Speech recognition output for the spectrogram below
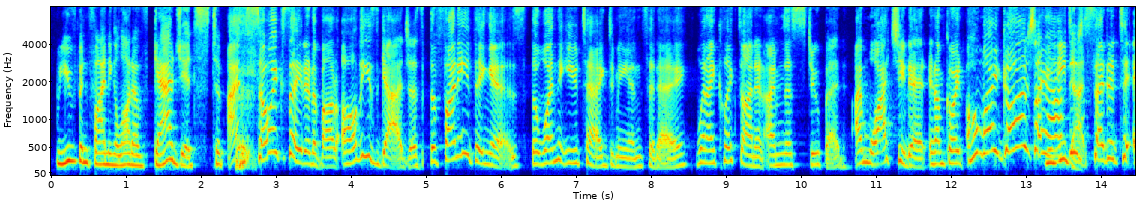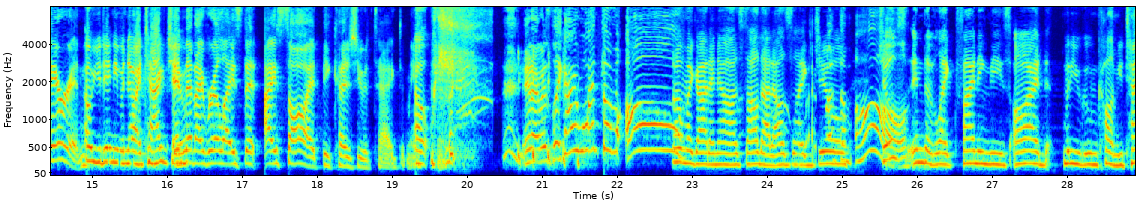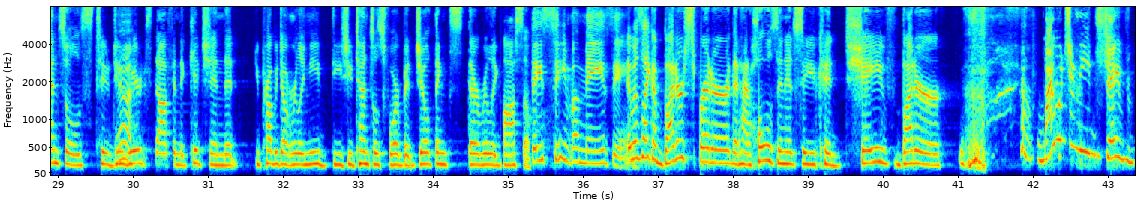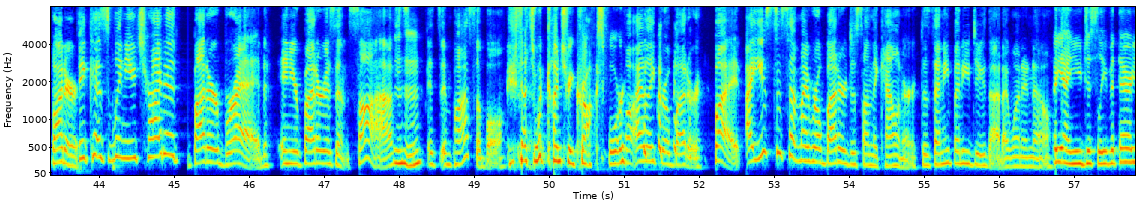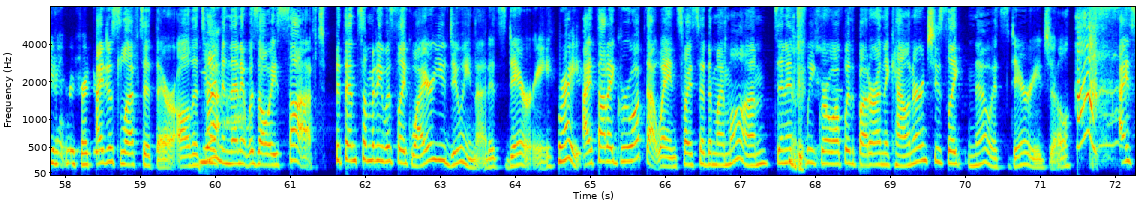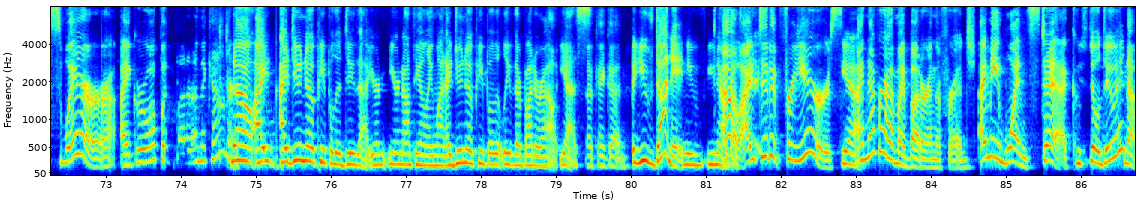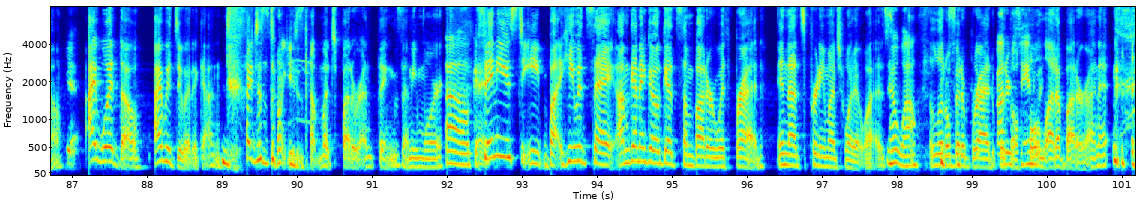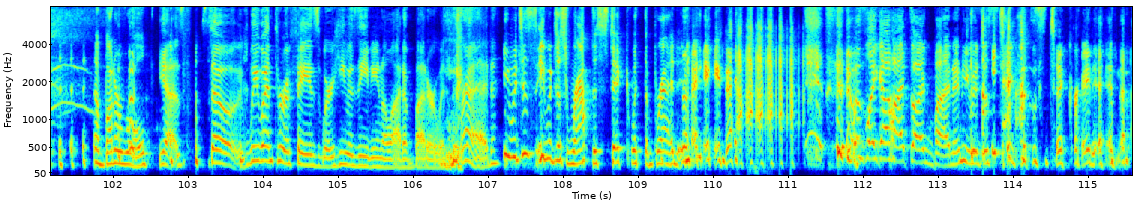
You've been finding a lot of gadgets to I'm so excited about all these gadgets. The funny thing is, the one that you tagged me in today, when I clicked on it, I'm this stupid. I'm watching it and I'm going, oh my gosh, I You have to that. send it to Erin. Oh, you didn't even know I tagged you. and then I realized that I saw it because you had tagged me. oh. And I was like, I want them oh all. oh my god, I know. I saw that. I was like, Jill. Jill's into like finding these odd, what do you even call them, utensils to do Yeah. weird stuff in the kitchen that you probably don't really need these utensils for, but Jill thinks they're really awesome. they seem amazing. it was like a butter spreader that had holes in it so you could shave butter. Why would you need shaved butter? because when you try to butter bread and your butter isn't soft, Mhm. it's impossible. That's what Country Crock's for. Well, I like real butter, but I used to set my real butter just on the counter. Does anybody do that? I want to know. Oh yeah, you just leave it there. You don't refrigerate. I just left it there all the time Yeah. and then it was always soft. But then somebody was like, Why are you doing that? It's dairy. right. I thought I grew up that way. And so I said to my mom, Didn't we grow up with butter on the counter? And she's like, No, it's dairy, Jill. I swear I grew up with butter on the counter. no, I I do know people that do that. You're you're not the only one. I do know people that leave their butter out. Yes, Okay, good. but you've done it and you you never. Oh, I did it for years. Yeah. I never had my butter in the fridge. I mean, one stick. You still do it? No, Yeah. I would though. I would do it again. I just don't use that much butter on things anymore. Oh, okay. Finn used to eat, but he would say, I'm going to go get some butter with bread. And that's pretty much what it was. oh wow, A little bit of bread with a whole lot of butter on it. a butter roll. yes. So we went through a phase where he was eating a lot of butter with bread. He would just he would just wrap the stick with the bread. Right. it was like a hot dog bun, and he would just stick the stick right in.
